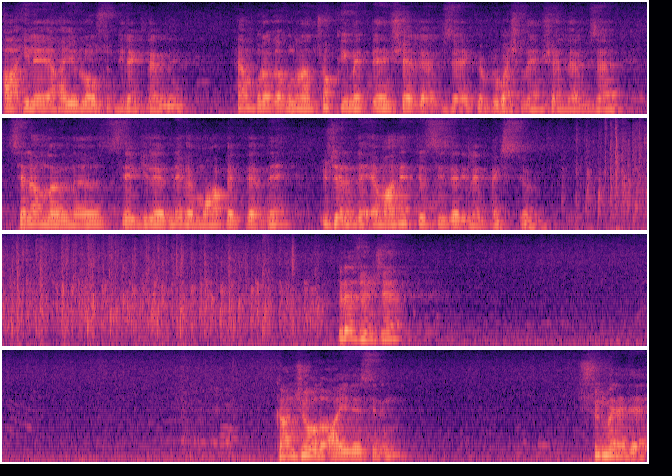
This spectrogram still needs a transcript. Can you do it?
aileye hayırlı olsun dileklerini, hem burada bulunan çok kıymetli hemşehrilerimize, köprübaşılı hemşehrilerimize selamlarını, sevgilerini ve muhabbetlerini üzerinde emanettir sizlere iletmek istiyorum. Biraz önce Kancıoğlu ailesinin Sürmene'de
